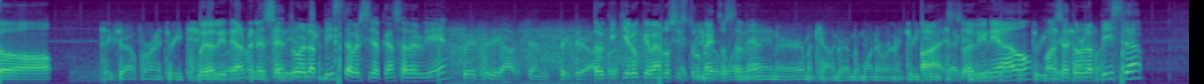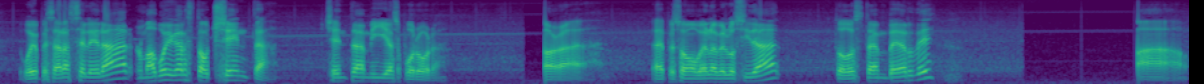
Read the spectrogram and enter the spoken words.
So, 60 Alpha, runway 32. voy a alinearme en el centro de la pista a ver si alcanza a ver bien. Wait for the option, 60 Pero que quiero que vean los instrumentos también. McAllen Ground, good morning, runway 32. Alright, taxi estoy to alineado con el 36 centro de la pista. Voy a empezar a acelerar. Nomás voy a llegar hasta 80. 80 millas por hora. Alright. Ya Empezó a mover la velocidad. Todo está en verde. Wow,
